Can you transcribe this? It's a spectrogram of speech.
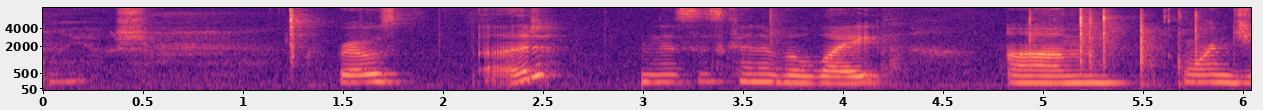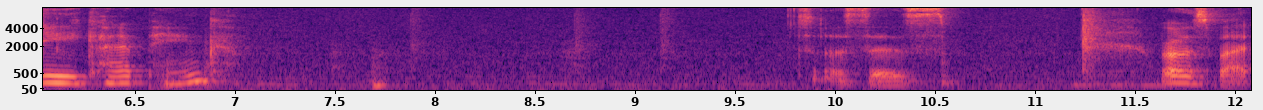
oh my gosh, Rosebud. And this is kind of a light um, orangey kind of pink. So this is Rosebud.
